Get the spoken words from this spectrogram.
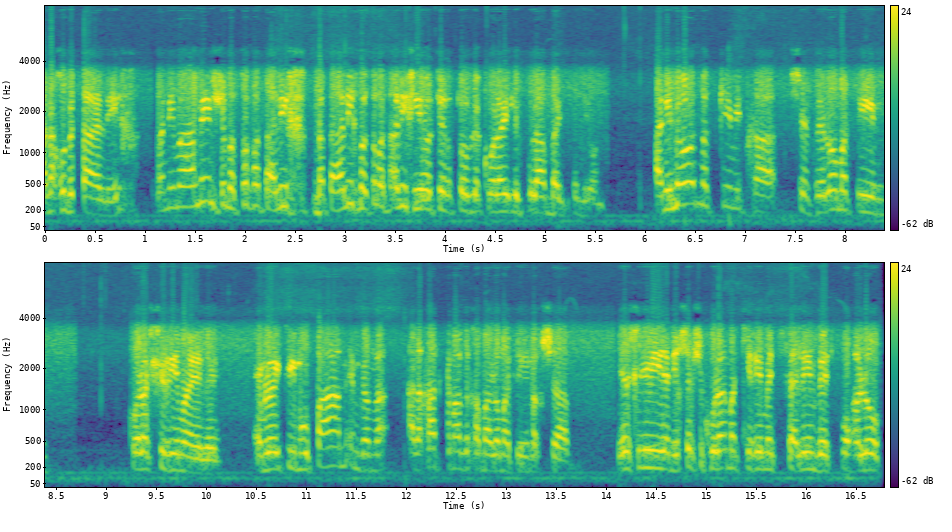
אנחנו בתהליך, ואני מאמין שבסוף התהליך, בתהליך, בסוף התהליך יהיה יותר טוב לכל, לכולם באצטדיון. אני מאוד מסכים איתך שזה לא מתאים, כל השירים האלה. הם לא התאימו פעם, הם גם על אחת כמה וכמה לא מתאימים עכשיו. יש לי, אני חושב שכולם מכירים את סלים ואת פועלו,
